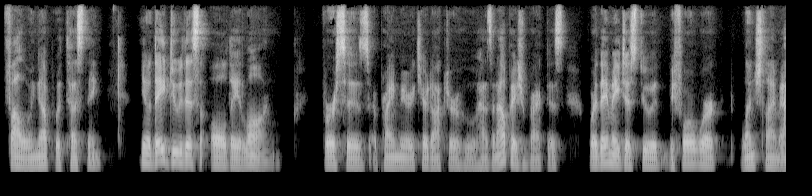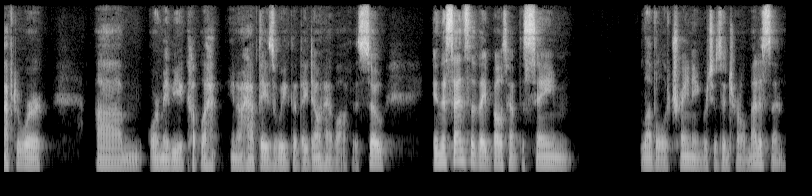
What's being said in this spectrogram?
following up with testing. You know, they do this all day long versus a primary care doctor who has an outpatient practice where they may just do it before work, lunchtime, after work, um, or maybe a couple of you know half days a week that they don't have office. So, in the sense that they both have the same level of training, which is internal medicine,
